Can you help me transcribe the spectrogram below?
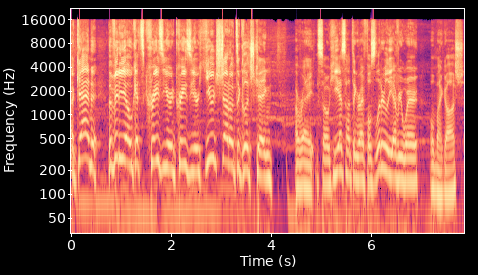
Again, the video gets crazier and crazier. Huge shout out to Glitch King. All right, so he has hunting rifles literally everywhere. Oh my gosh.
